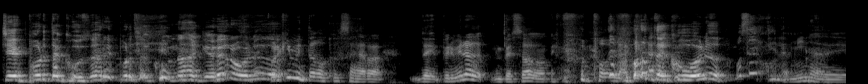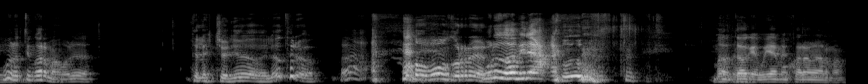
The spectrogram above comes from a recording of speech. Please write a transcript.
Che, Sportacus, ahora es Sportacus. Nada que ver, boludo. ¿Por qué inventamos cosas raras? De- primero empezó con. Sportacus, boludo? ¿Vos sabés que la mina de. Bueno, no tengo armas, boludo. ¿Te la choreó el otro? Ah. Vamos, vamos a correr. ¡Boludo, mirá! No, Mata. tengo que voy a mejorar un arma.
